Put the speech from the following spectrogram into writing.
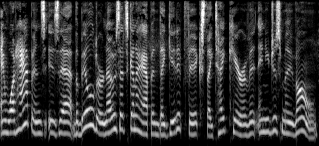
And what happens is that the builder knows that's going to happen. They get it fixed, they take care of it, and you just move on.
